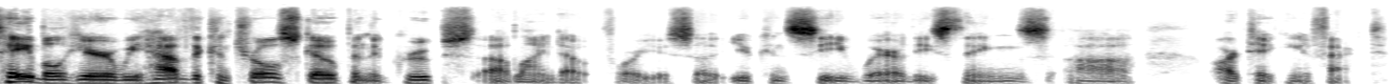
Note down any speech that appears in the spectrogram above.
table here, we have the control scope and the groups uh, lined out for you so that you can see where these things uh, are taking effect.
